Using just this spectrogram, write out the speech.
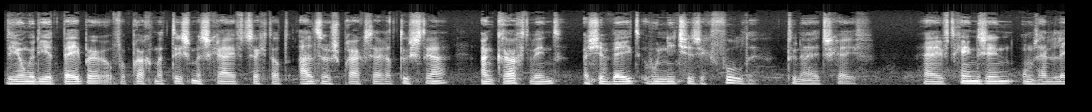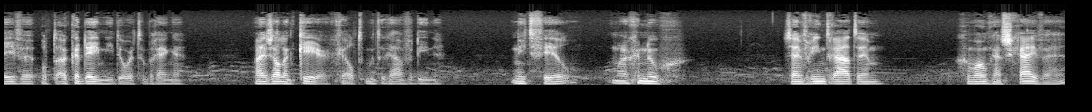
De jongen die het paper over pragmatisme schrijft, zegt dat also sprak Zarathustra aan kracht wint als je weet hoe Nietzsche zich voelde toen hij het schreef. Hij heeft geen zin om zijn leven op de academie door te brengen. Maar hij zal een keer geld moeten gaan verdienen. Niet veel, maar genoeg. Zijn vriend raadt hem: gewoon gaan schrijven, hè?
